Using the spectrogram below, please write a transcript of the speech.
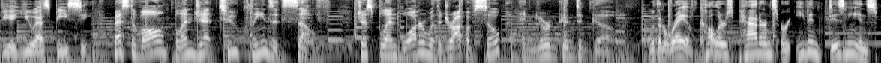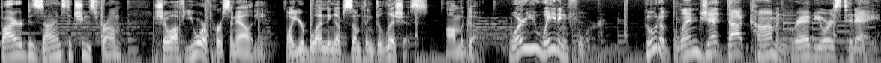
via USB C. Best of all, BlendJet 2 cleans itself. Just blend water with a drop of soap and you're good to go. With an array of colors, patterns, or even Disney inspired designs to choose from, show off your personality while you're blending up something delicious on the go. What are you waiting for? Go to blendjet.com and grab yours today.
